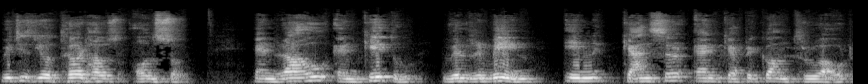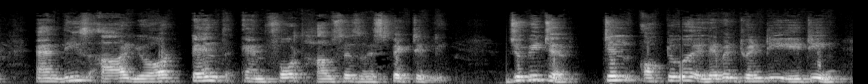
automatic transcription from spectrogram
which is your third house also and Rahu and Ketu will remain in Cancer and Capricorn throughout and these are your 10th and 4th houses respectively. Jupiter till October 11, 2018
